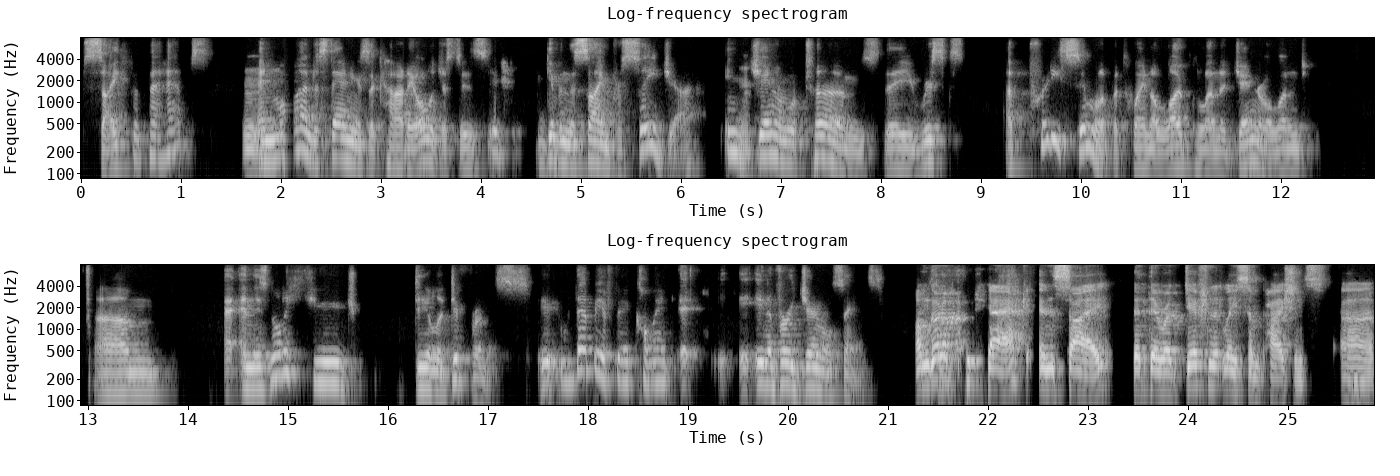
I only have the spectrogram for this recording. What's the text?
safer, perhaps. Mm. And my understanding as a cardiologist is if given the same procedure, in mm. general terms, the risks are pretty similar between a local and a general. And um, and there's not a huge deal of difference. Would that be a fair comment in a very general sense? I'm going to push back and say that there are definitely some patients uh,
